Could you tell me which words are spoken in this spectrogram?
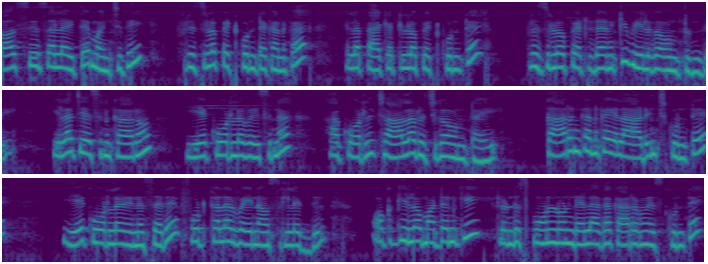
గాజు సీసాలు అయితే మంచిది. ఫ్రిడ్జ్లో పెట్టుకుంటే కనుక ఇలా ప్యాకెట్లో పెట్టుకుంటే ఫ్రిడ్జ్లో పెట్టడానికి వీలుగా ఉంటుంది. ఇలా చేసిన కారం ఏ కూరలో వేసినా ఆ కూరలు చాలా రుచిగా ఉంటాయి. కారం కనుక ఇలా ఆడించుకుంటే ఏ కూరలో అయినా సరే ఫుడ్ కలర్ వేయనవసరం లేదు. ఒక కిలో మటన్కి రెండు స్పూన్లు ఉండేలాగా కారం వేసుకుంటే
